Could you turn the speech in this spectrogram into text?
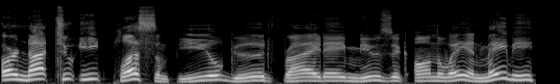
or not to eat, plus some feel good Friday music on the way, and maybe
